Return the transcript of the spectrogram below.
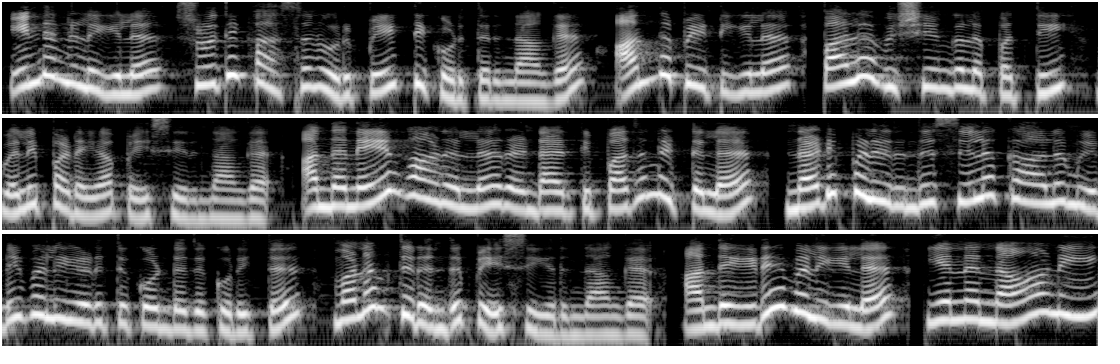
இந்த நிலையில ஸ்ருதிகாசன் ஒரு பேட்டி கொடுத்திருந்தாங்க. அந்த பேட்டியில பல விஷயங்களை பத்தி வெளிப்படையா பேசியிருந்தாங்க. அந்த நேர்காணல்ல ரெண்டாயிரத்தி பதினெட்டுல நடிப்பில் இருந்து சில காலம் இடைவெளி எடுத்துக்கொண்டது குறித்து மனம் திறந்து பேசியிருந்தாங்க. அந்த இடைவெளியில என்ன நானே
